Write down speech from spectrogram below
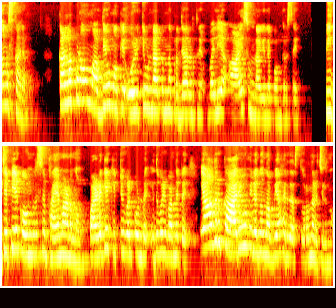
നമസ്കാരം. കള്ളപ്പണവും മദ്യവും ഒക്കെ ഒഴുക്കി ഉണ്ടാക്കുന്ന പ്രചാരണത്തിന് വലിയ ആയുസ് ഉണ്ടാകില്ല കോൺഗ്രസെ ബി ജെ പിയെ കോൺഗ്രസിന് ഭയമാണെന്നും പഴകിയ കിറ്റുകൾ കൊണ്ട് ഇതുവഴി വന്നിട്ട് യാതൊരു കാര്യവുമില്ലെന്നും നവ്യ ഹരിദാസ് തുറന്നടിച്ചിരുന്നു.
